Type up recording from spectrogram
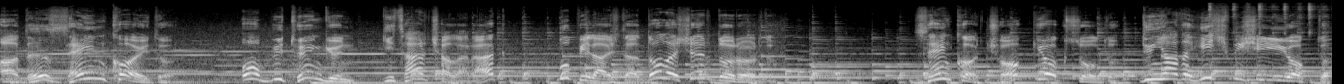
Adı Zenko'ydu. O bütün gün gitar çalarak bu plajda dolaşır dururdu. Zenko çok yoksuldu. Dünyada hiçbir şeyi yoktu.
